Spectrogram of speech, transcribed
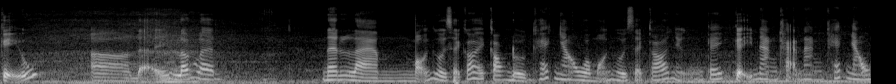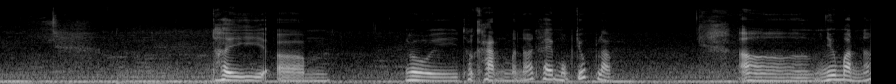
kiểu uh, để lớn lên. Nên là mỗi người sẽ có cái con đường khác nhau và mỗi người sẽ có những cái kỹ năng khả năng khác nhau. Thì uh, người thực hành mình nói thêm một chút là uh, như mình á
